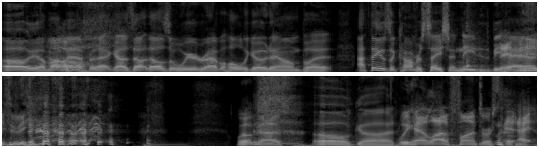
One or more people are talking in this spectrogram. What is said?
Oh yeah, my Oh. bad for that, guys. That, that was a weird rabbit hole to go down, but I think it was a conversation needed to be had. to be. well, guys, Oh god, we had a lot of fun. To hey,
